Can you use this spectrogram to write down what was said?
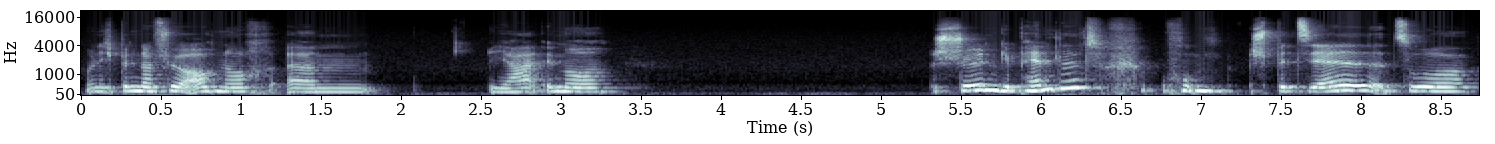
Und ich bin dafür auch noch ähm, ja immer schön gependelt, um speziell zur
